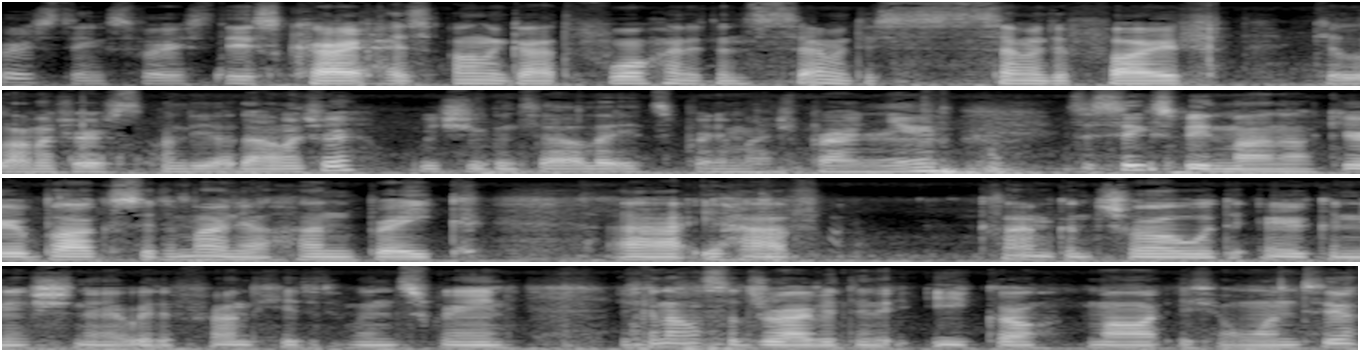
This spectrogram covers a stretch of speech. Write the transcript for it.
first things first, this car has only got 470 75 kilometers on the odometer, which you can tell that it's pretty much brand new. It's a six-speed manual gearbox with a manual handbrake. Uh, you have climate control with the air conditioner with the front heated windscreen. You can also drive it in the eco mode if you want to.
